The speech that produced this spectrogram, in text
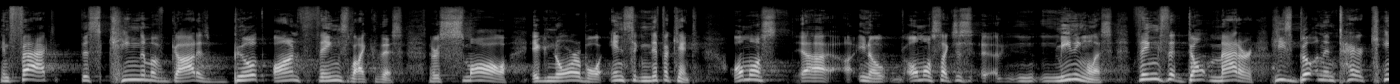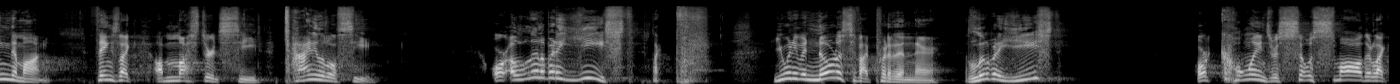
In fact, this kingdom of God is built on things like this. They're small, ignorable, insignificant, almost, uh, you know, almost like just uh, meaningless. Things that don't matter. He's built an entire kingdom on. Things like a mustard seed, tiny little seed, or a little bit of yeast. Like, pff, you wouldn't even notice if I put it in there. A little bit of yeast, or coins are so small, they're like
